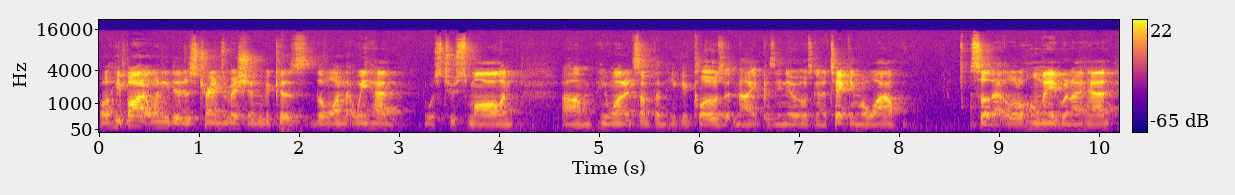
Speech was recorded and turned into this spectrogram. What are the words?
well, he bought it when he did his transmission because the one that we had was too small and um, he wanted something he could close at night because he knew it was going to take him a while. So that little homemade one I had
